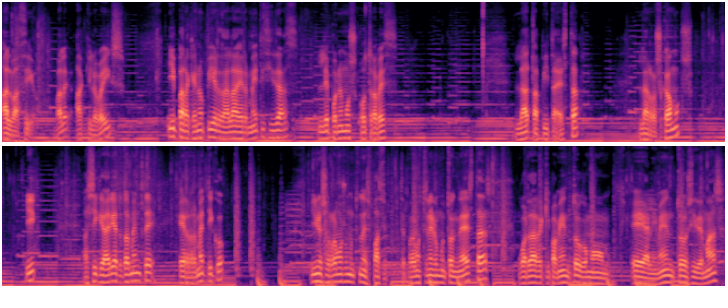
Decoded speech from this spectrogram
al vacío, ¿vale? Aquí lo veis. Y para que no pierda la hermeticidad, le ponemos otra vez la tapita esta, la roscamos y así quedaría totalmente hermético y nos ahorramos un montón de espacio. Podemos tener un montón de estas, guardar equipamiento como eh, alimentos y demás.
